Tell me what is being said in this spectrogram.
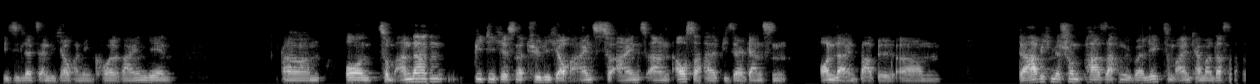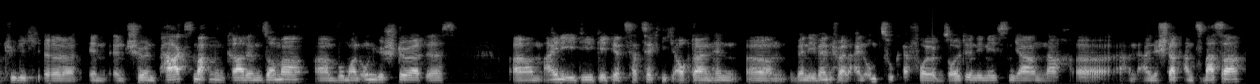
wie sie letztendlich auch in den Call reingehen. Ähm, und zum anderen biete ich es natürlich auch eins zu eins an, außerhalb dieser ganzen Online-Bubble. Ähm, da habe ich mir schon ein paar Sachen überlegt. Zum einen kann man das natürlich äh, in, in, schönen Parks machen, gerade im Sommer, ähm, wo man ungestört ist. Ähm, eine Idee geht jetzt tatsächlich auch dahin hin, ähm, wenn eventuell ein Umzug erfolgen sollte in den nächsten Jahren nach äh, an eine Stadt ans Wasser,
